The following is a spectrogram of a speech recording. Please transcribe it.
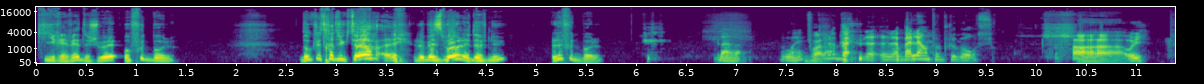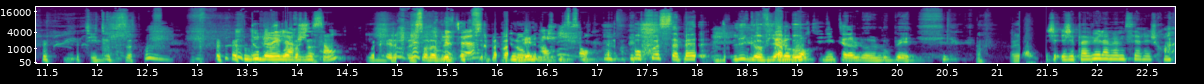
qui rêvaient de jouer au football. Donc le traducteur, le baseball est devenu le football. Bah, ouais. Voilà. La, ba- la- la balle est un peu plus grosse. Ah oui. Titre. D'où le élargissant. Son objectif, c'est pas mal non plus. Élargissant. Pourquoi ça s'appelle League of Yabo opportunité à le louper. J'ai pas vu la même série, je crois.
